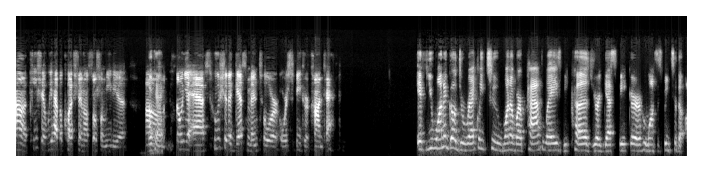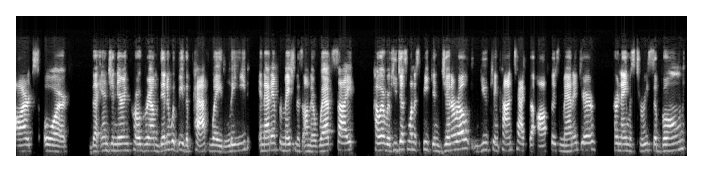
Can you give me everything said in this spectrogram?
Uh, Kiesha, we have a question on social media. Um, Okay. Sonia asks, who should a guest mentor or speaker contact? if you want to go directly to one of our pathways because you're a guest speaker who wants to speak to the arts or the engineering program, then it would be the pathway lead, and that information is on their website. However, if you just want to speak in general, you can contact the office manager. Her name is Teresa Boone,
